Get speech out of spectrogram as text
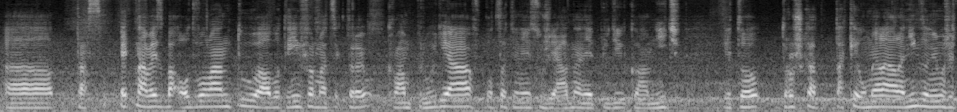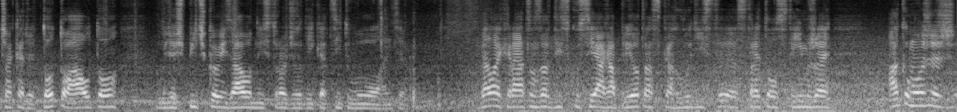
tá spätná väzba od volantu alebo tie informácie, ktoré k vám prúdia, v podstate nie sú žiadne, neprúdi k vám nič je to troška také umelé, ale nikto nemôže čakať, že toto auto bude špičkový závodný stroj, čo sa týka citu vo volante. Veľakrát som sa v diskusiách a pri otázkach ľudí stretol s tým, že ako môžeš e,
